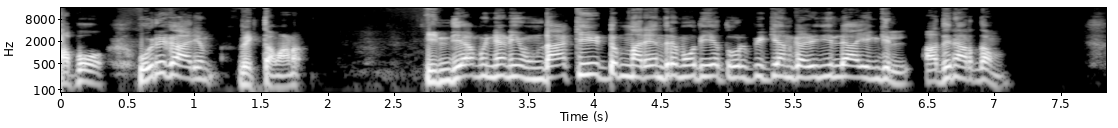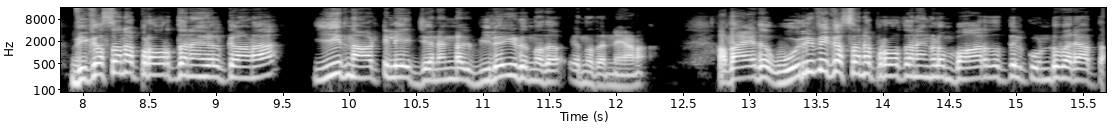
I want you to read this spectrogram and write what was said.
അപ്പോൾ ഒരു കാര്യം വ്യക്തമാണ്. ഇന്ത്യ മുന്നണി ഉണ്ടാക്കിയിട്ടും നരേന്ദ്രമോദിയെ തോൽപ്പിക്കാൻ കഴിഞ്ഞില്ല എങ്കിൽ അതിനർത്ഥം വികസന പ്രവർത്തനങ്ങൾക്കാണ് ഈ നാട്ടിലെ ജനങ്ങൾ വിലയിടുന്നത് എന്ന് തന്നെയാണ്. അതായത് ഒരു വികസന പ്രവർത്തനങ്ങളും ഭാരതത്തിൽ കൊണ്ടുവരാത്ത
